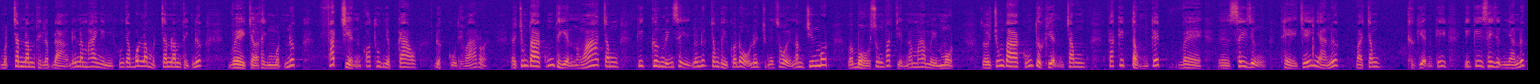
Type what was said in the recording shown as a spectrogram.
100 năm thành lập Đảng đến năm 2045 100 năm thành nước về trở thành một nước phát triển có thu nhập cao được cụ thể hóa rồi. Để chúng ta cũng thể hiện hóa trong cái cương lĩnh xây dựng đất nước trong thời có độ lên chủ nghĩa xã hội năm 91 và bổ sung phát triển năm 2011. Rồi chúng ta cũng thực hiện trong các cái tổng kết về ờ, xây dựng thể chế nhà nước và trong thực hiện cái cái cái xây dựng nhà nước,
